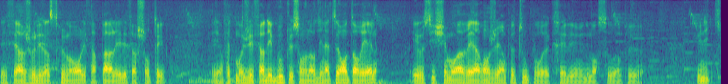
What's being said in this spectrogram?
les faire jouer des instruments, les faire parler, les faire chanter. Et en fait moi je vais faire des boucles sur mon ordinateur en temps réel et aussi chez moi réarranger un peu tout pour créer des, des morceaux un peu uniques.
